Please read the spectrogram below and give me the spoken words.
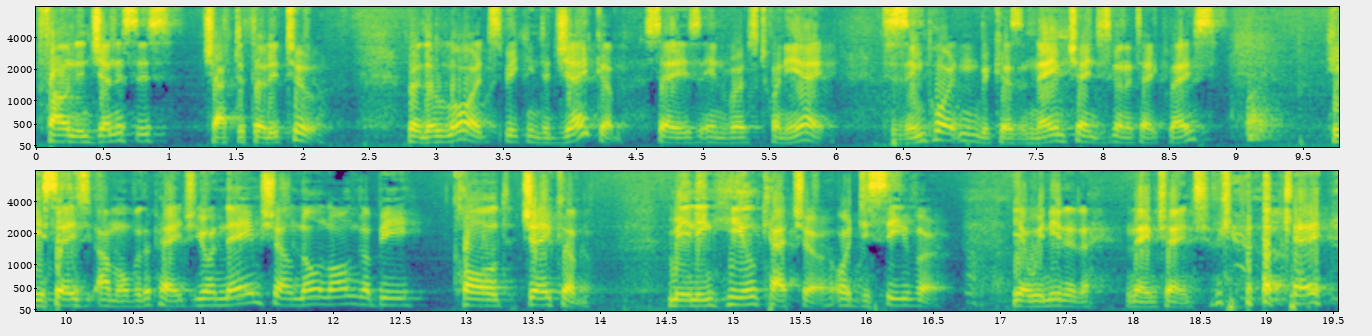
found in Genesis chapter 32, where the Lord, speaking to Jacob, says in verse 28, this is important because a name change is going to take place. He says, I'm over the page, Your name shall no longer be called Jacob, meaning heel catcher or deceiver. Yeah, we needed a name change. okay?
